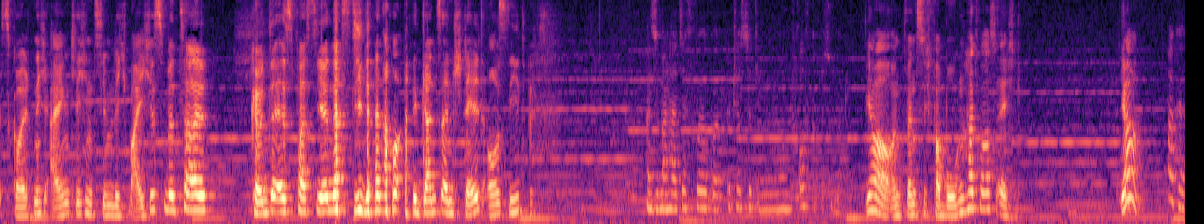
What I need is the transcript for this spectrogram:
Ist Gold nicht eigentlich ein ziemlich weiches Metall? Könnte es passieren, dass die dann auch ganz entstellt aussieht? Also man hat ja früher Gold getestet und nur draufgebissen hat. Ja, und wenn es sich verbogen hat, war es echt. Ja, Okay.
